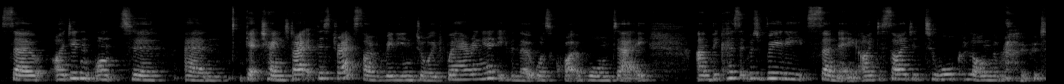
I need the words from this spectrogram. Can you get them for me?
So I didn't want to um, get changed out of this dress. I really enjoyed wearing it, even though it was quite a warm day. And because it was really sunny, I decided to walk along the road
